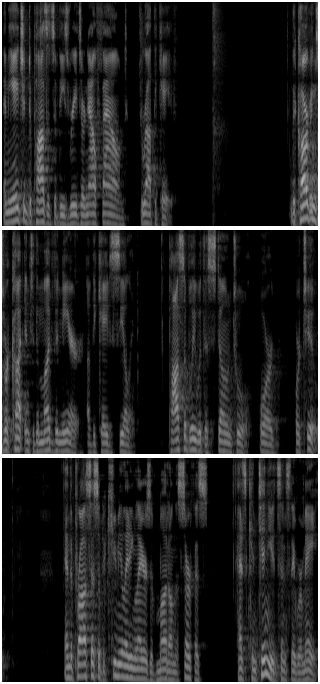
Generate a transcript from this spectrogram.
and the ancient deposits of these reeds are now found throughout the cave. The carvings were cut into the mud veneer of the cave's ceiling, possibly with a stone tool or, or two. And the process of accumulating layers of mud on the surface has continued since they were made.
